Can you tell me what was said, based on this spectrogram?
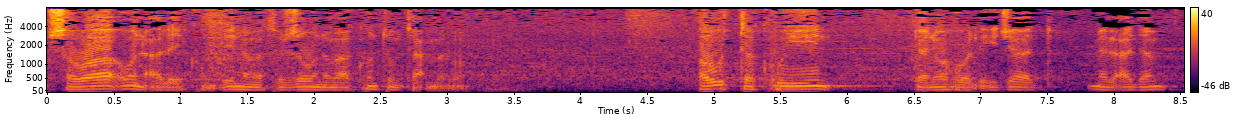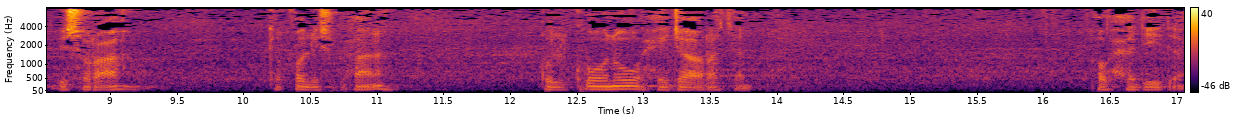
سواء عليكم إنما تجزون ما كنتم تعملون. أو التكوين يعني وهو الإيجاد من العدم بسرعة كقوله سبحانه قل كونوا حجارة. أو حديدا.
